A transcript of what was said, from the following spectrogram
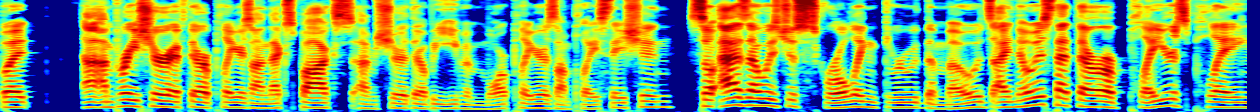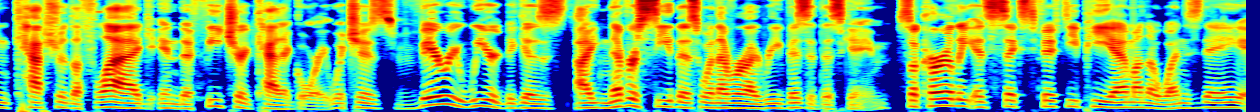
But I'm pretty sure if there are players on Xbox, I'm sure there'll be even more players on PlayStation. So as I was just scrolling through the modes, I noticed that there are players playing Capture the Flag in the featured category, which is very weird because I never see this whenever I revisit this game. So currently it's 6.50 p.m. on a Wednesday.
